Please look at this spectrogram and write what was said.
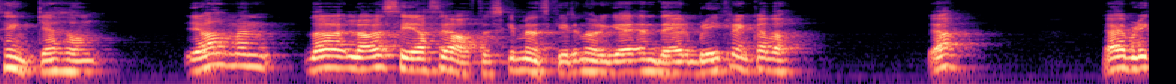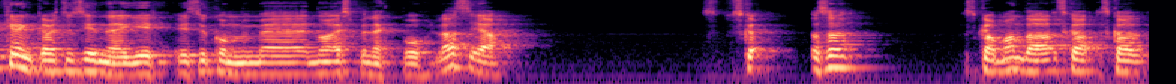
tenker jeg sånn Ja, men da, la oss si asiatiske mennesker i Norge, en del blir krenka, da. Ja. Jeg blir krenka hvis du sier neger, hvis du kommer med noe Espen Eckbo. La oss si ja. Skal, altså Skal man da Skal, skal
